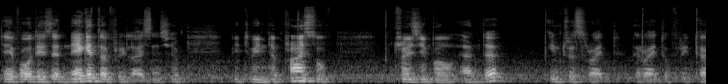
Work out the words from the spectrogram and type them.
Therefore, there's a negative relationship between the price of treasury bill and the interest rate, the rate of return.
